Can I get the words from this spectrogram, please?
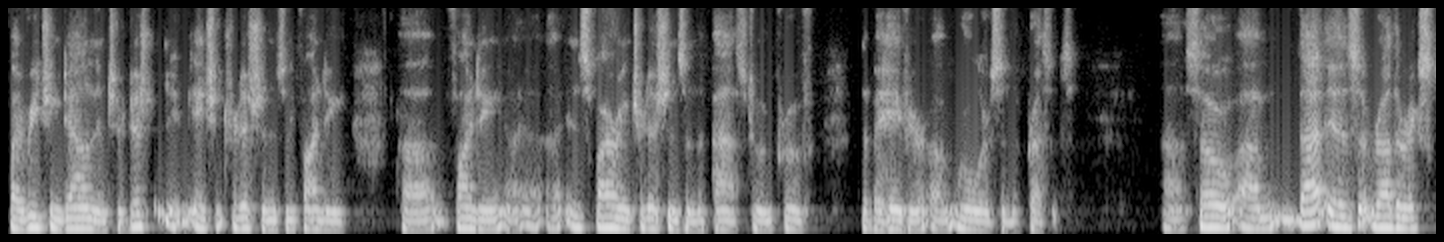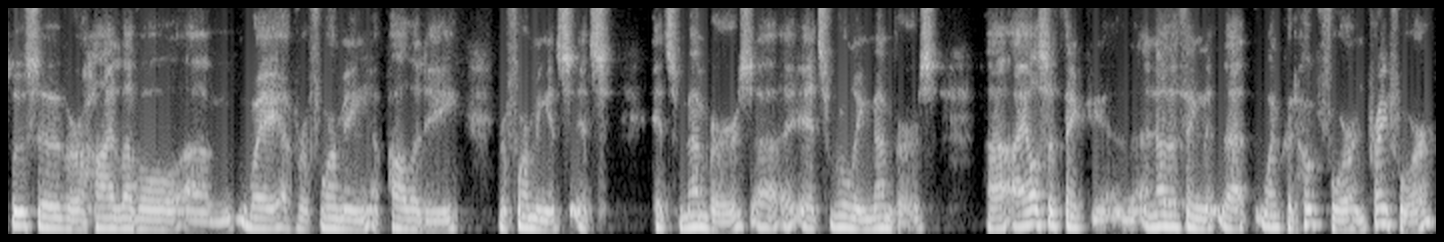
by reaching down in tradition, ancient traditions and finding uh, finding uh, uh, inspiring traditions in the past to improve the behavior of rulers in the present. Uh, so um, that is a rather exclusive or high level um, way of reforming a polity, reforming its its its members, uh, its ruling members. Uh, I also think another thing that, that, one could hope for and pray for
